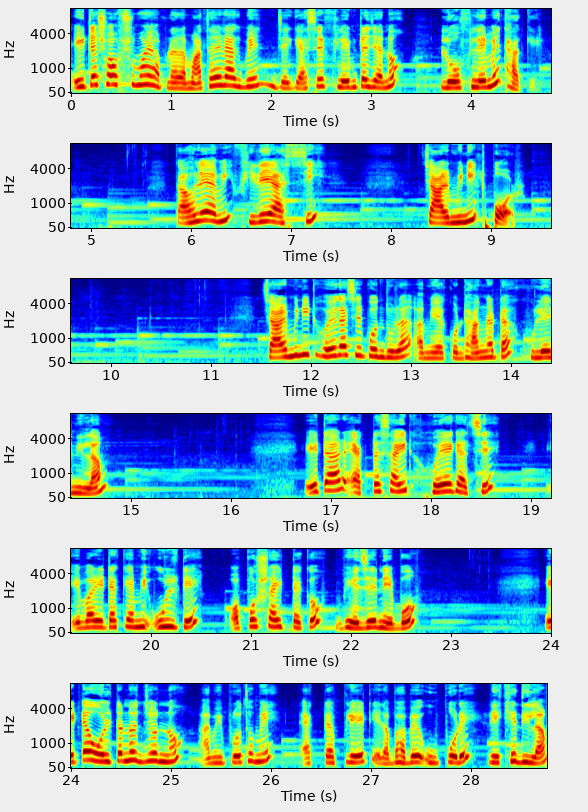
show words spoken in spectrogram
এইটা সব সময় আপনারা মাথায় রাখবেন যে গ্যাসের ফ্লেমটা যেন লো ফ্লেমে থাকে। তাহলে আমি ফিরে আসছি চার মিনিট পর। চার মিনিট হয়ে গেছে বন্ধুরা, আমি এখন ঢাকনাটা খুলে নিলাম। এটার একটা সাইড হয়ে গেছে, এবার এটাকে আমি উল্টে অপর সাইডটাকেও ভেজে নেব। এটা উল্টানোর জন্য আমি প্রথমে একটা প্লেট এরাভাবে উপরে রেখে দিলাম,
